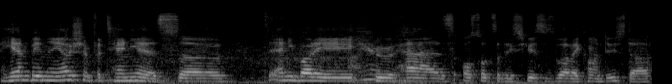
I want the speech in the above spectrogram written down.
he hadn't been in the ocean for ten years, so. To anybody Oh, who has all sorts of excuses why they can't do stuff,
